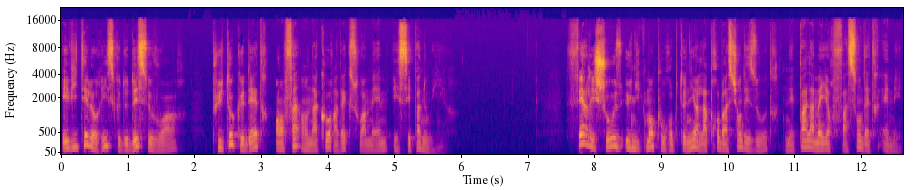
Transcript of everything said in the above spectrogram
éviter le risque de décevoir, plutôt que d'être enfin en accord avec soi-même et s'épanouir. Faire les choses uniquement pour obtenir l'approbation des autres n'est pas la meilleure façon d'être aimé.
